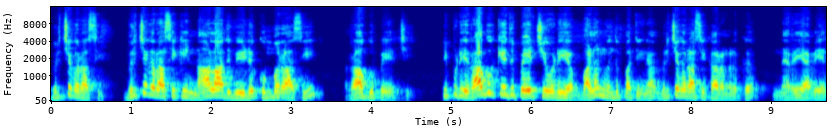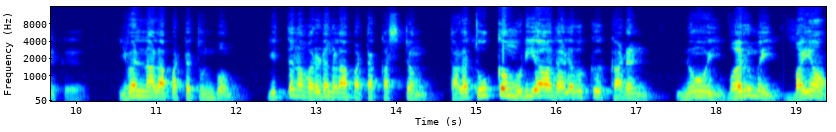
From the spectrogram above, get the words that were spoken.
விருச்சக ராசி. விருச்சக ராசிக்கு நாலாவது வீடு கும்பராசி. ராகு பெயர்ச்சி. இப்படி ராகு கேது பயிற்சியுடைய பலன் வந்து பார்த்திங்கன்னா விருச்சக ராசிக்காரங்களுக்கு நிறையாவே இருக்குது இவள் நாளாக பட்ட துன்பம் இத்தனை வருடங்களாக பட்ட கஷ்டம் தலை தூக்க முடியாத அளவுக்கு கடன் நோய் வறுமை பயம்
